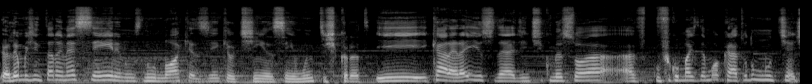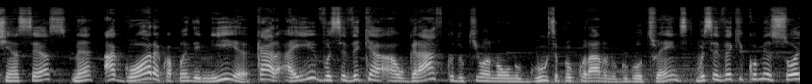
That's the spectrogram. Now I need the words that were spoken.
eu lembro de entrar no MSN, num, num Nokiazinho que eu tinha, assim, muito escroto. E, cara, era isso, né? A gente começou a. a ficou mais demorado democrático, todo mundo tinha, tinha acesso, né? Agora, com a pandemia, cara, aí você vê que a, a, o gráfico do QAnon no Google, você procurar no Google Trends, você vê que começou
